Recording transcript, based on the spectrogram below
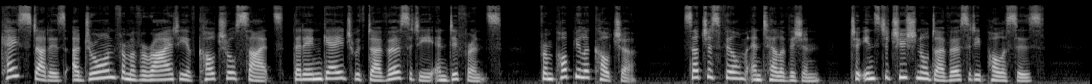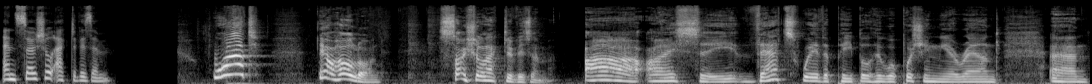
Case studies are drawn from a variety of cultural sites that engage with diversity and difference, from popular culture, such as film and television, to institutional diversity policies and social activism. What? Now hold on. Social activism. Ah, I see. That's where the people who were pushing me around um,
